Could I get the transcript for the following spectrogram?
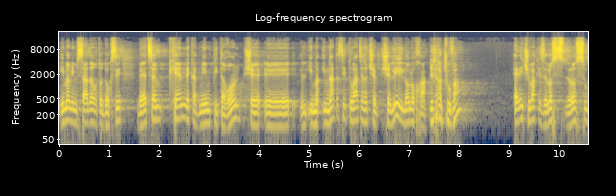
עם הממסד האורתודוקסי בעצם כן מקדמים פתרון שימנע את הסיטואציה הזאת שלי היא לא נוחה. יש לך תשובה? אין לי תשובה כי זה לא, זה לא סוג,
